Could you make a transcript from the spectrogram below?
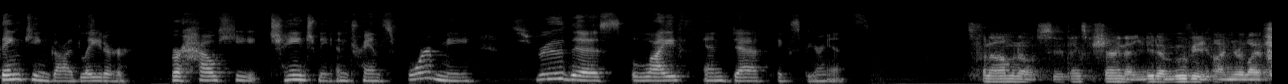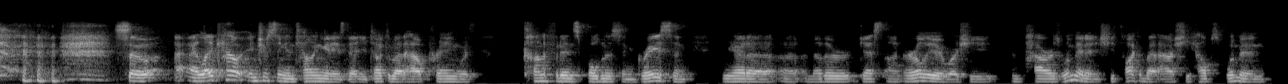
thanking god later for how he changed me and transformed me through this life and death experience it's phenomenal, Sue. Thanks for sharing that. You need a movie on your life. so I, I, like how interesting and telling it is that you talked about how praying with confidence, boldness, and grace. And we had a, a, another guest on earlier where she empowers women, and she talked about how she helps women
